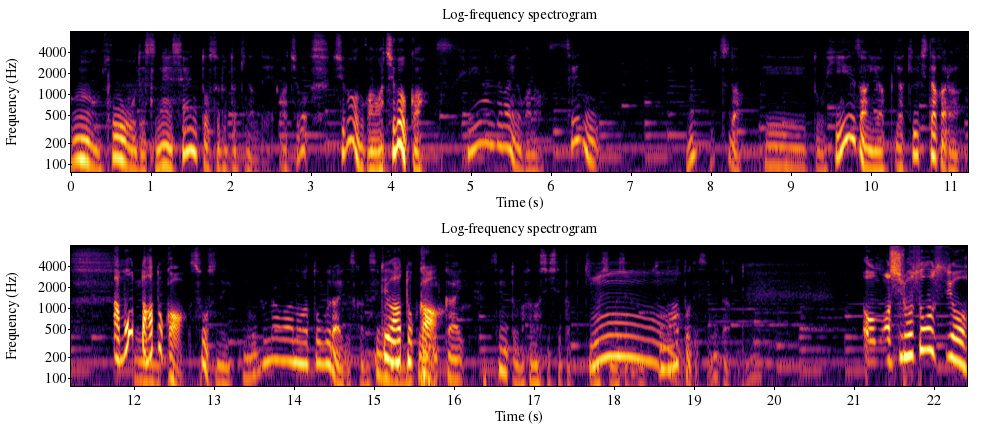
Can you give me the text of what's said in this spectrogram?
うん、そうですね、遷都するときなんで、あ、違う、違うのかな、あ違うか、平安じゃないのかな、千、ん？いつだ、えっ、と、比叡山や焼き討ちだから、あ、もっと後か。そうですね、信長の後ぐらいですかね、でません後か。僕一回、銭湯の話してた気がしましたけど、その後ですよね、多分。面白そうっすよ。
